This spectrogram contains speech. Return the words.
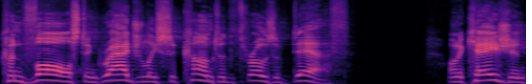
convulsed and gradually succumbed to the throes of death. On occasion,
